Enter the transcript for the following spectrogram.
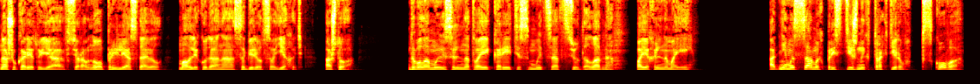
Нашу карету я все равно прили оставил. Мало ли куда она соберется ехать. А что?» «Да была мысль на твоей карете смыться отсюда. Ладно, поехали на моей». Одним из самых престижных трактиров Пскова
